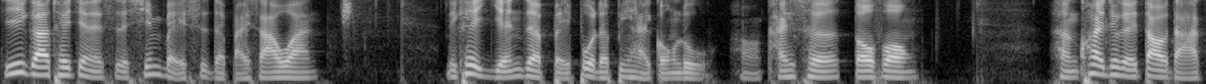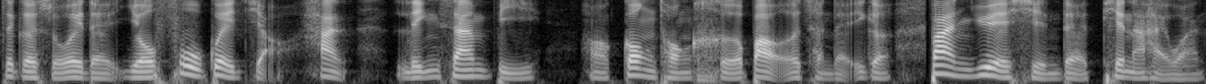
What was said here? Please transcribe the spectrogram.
第一个要推荐的是新北市的白沙湾，你可以沿着北部的滨海公路，好开车兜风，很快就可以到达这个所谓的由富贵角和灵山鼻好共同合抱而成的一个半月形的天然海湾。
